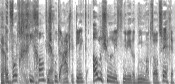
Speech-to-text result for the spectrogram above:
Ja. Het wordt gigantisch goed aangeklikt. Alle journalisten in de wereld, niemand zal het zeggen.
